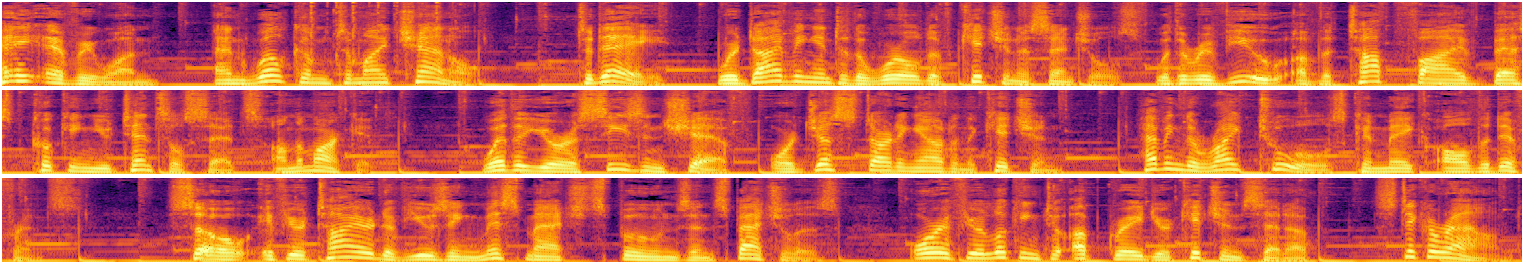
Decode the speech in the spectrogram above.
Hey everyone, and welcome to my channel. Today, we're diving into the world of kitchen essentials with a review of the top 5 best cooking utensil sets on the market. Whether you're a seasoned chef or just starting out in the kitchen, having the right tools can make all the difference. So, if you're tired of using mismatched spoons and spatulas, or if you're looking to upgrade your kitchen setup, stick around.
